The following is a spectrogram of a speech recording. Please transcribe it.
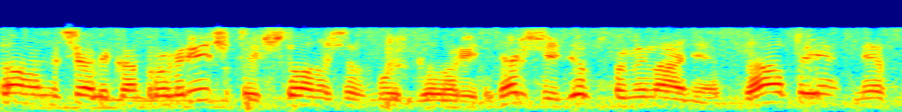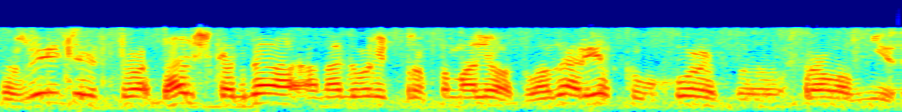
в самом начале контроль речи, то есть что она сейчас будет говорить. Дальше идет вспоминание даты, места жительства. Дальше, когда она говорит про самолет, глаза резко уходят э, вправо-вниз.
